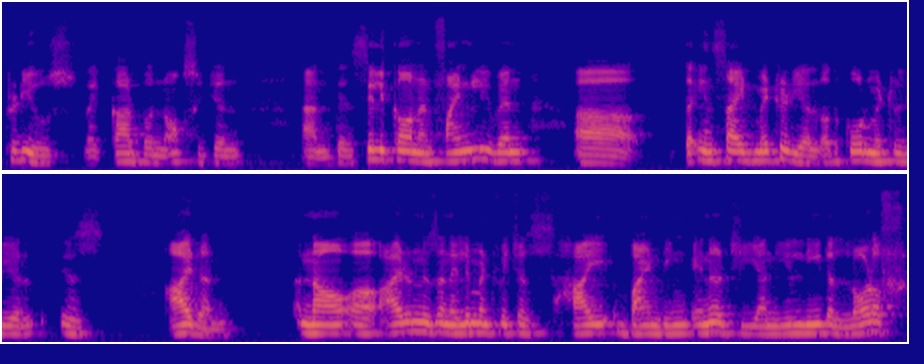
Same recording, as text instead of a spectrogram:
produced, like carbon, oxygen, and then silicon. And finally, when uh, the inside material or the core material is iron, now, uh, iron is an element which has high binding energy, and you'll need a lot of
